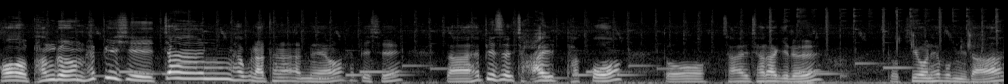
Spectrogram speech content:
어, 방금 햇빛이 짠! 하고 나타났네요. 햇빛이. 자, 햇빛을 잘 받고 또 잘 자라기를 또 기원해 봅니다.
